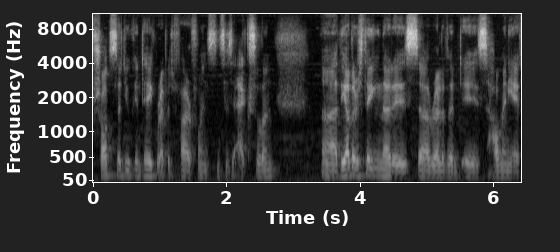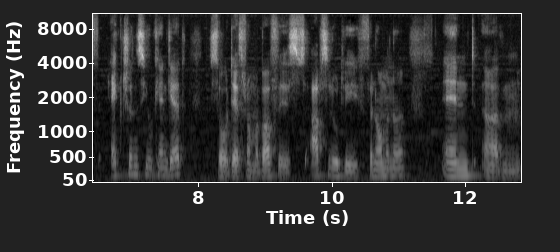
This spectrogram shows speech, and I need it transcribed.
shots that you can take. Rapid fire, for instance, is excellent. Uh, the other thing that is uh, relevant is how many actions you can get. So death from above is absolutely phenomenal and um,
